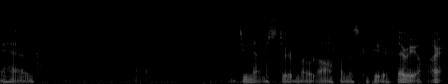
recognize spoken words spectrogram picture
I have do not disturb mode off on this computer? There we go. All right.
